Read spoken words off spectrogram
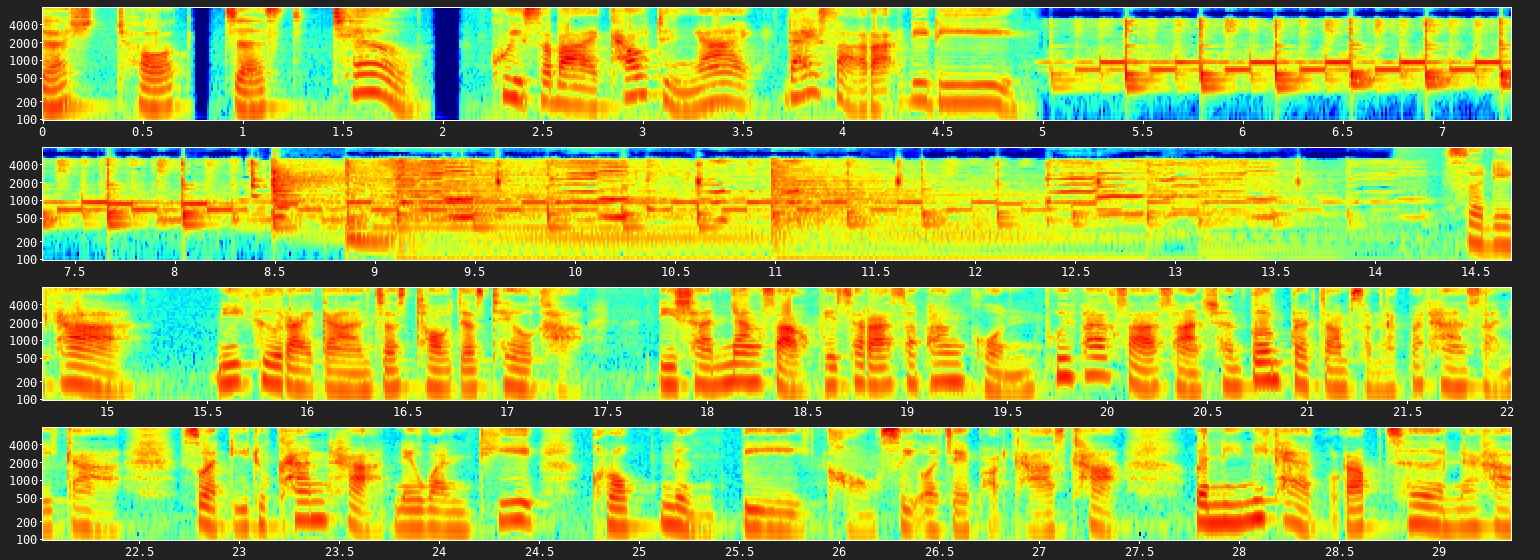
Just talk, just tell คุยสบายเข้าถึงง่ายได้สาระดีๆสวัสดีค่ะ นี่คือรายการ Just Talk Just Tell ค่ะ ดิฉันนางสาวเพชรรัสพังผล ผู้พิพากษาศาลชั้นต้นประจำสำนักประธานสาริกา สวัสดีทุกท่านค่ะ ในวันที่ครบ 1 ปีของ COJ Podcast ค่ะ วันนี้มีแขกรับเชิญนะคะ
